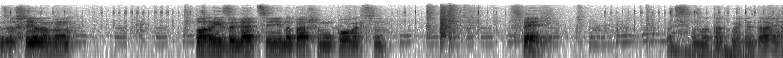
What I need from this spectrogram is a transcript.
Зашили ми пароізоляцією на першому поверсі стелі. Ось воно так виглядає.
